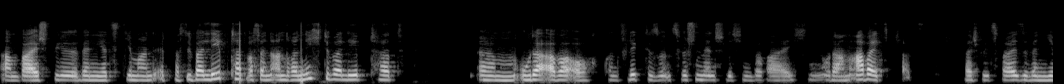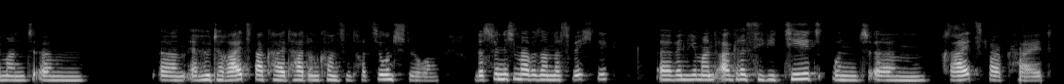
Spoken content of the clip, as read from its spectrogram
Am Beispiel, wenn jetzt jemand etwas überlebt hat, was ein anderer nicht überlebt hat, ähm, oder aber auch Konflikte so in zwischenmenschlichen Bereichen oder am Arbeitsplatz. Beispielsweise, wenn jemand ähm, ähm, erhöhte Reizbarkeit hat und Konzentrationsstörungen. Und das finde ich immer besonders wichtig, äh, wenn jemand Aggressivität und ähm, Reizbarkeit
